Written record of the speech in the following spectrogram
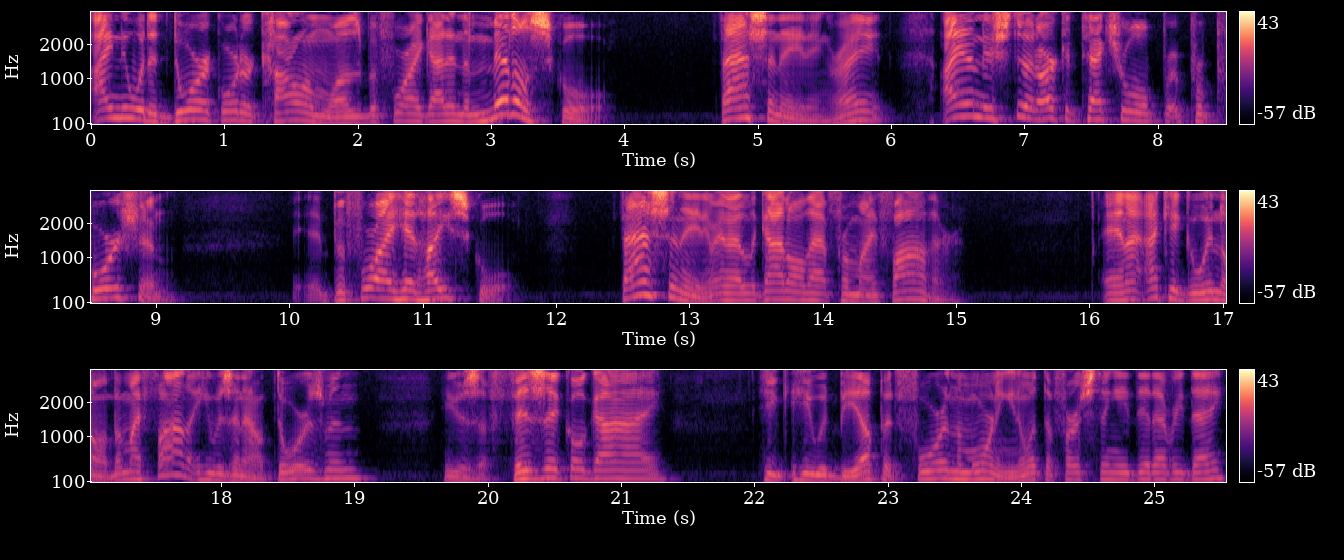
I knew what a Doric order column was before I got into middle school. Fascinating, right? I understood architectural pr- proportion eh, before I hit high school. Fascinating. And I got all that from my father. And I, I could go into all, but my father, he was an outdoorsman. He was a physical guy. He, he would be up at four in the morning. You know what the first thing he did every day?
